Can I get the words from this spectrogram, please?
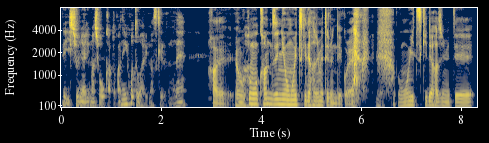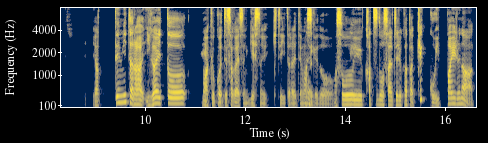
で、一緒にやりましょうかとかね、いうことはありますけれどもね。はい。いや僕も完全に思いつきで始めてるんで、これ。思いつきで始めて、やってみたら意外と、まあ今日こうやって酒井さんにゲストに来ていただいてますけど、はい、まあ、そういう活動されてる方結構いっぱいいるなっ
